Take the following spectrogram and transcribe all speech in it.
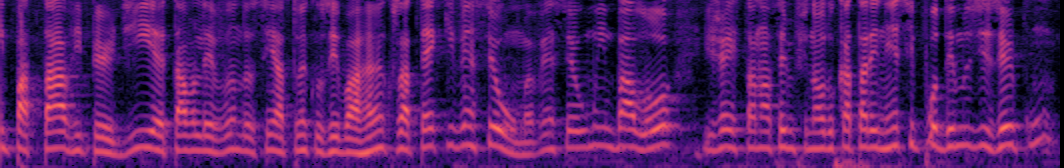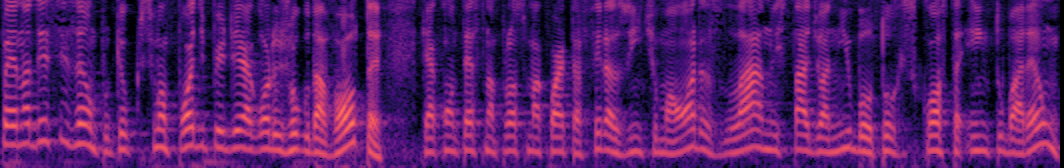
Empatava e perdia, estava levando assim a trancos e barrancos, até que venceu uma. Venceu uma, embalou e já está na semifinal do Catarinense e podemos dizer com um pé na decisão, porque o Criciúma pode perder agora o jogo da volta, que acontece na próxima quarta-feira às 21 horas, lá no estádio Aníbal Torres Costa em Tubarão,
